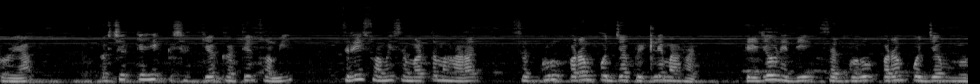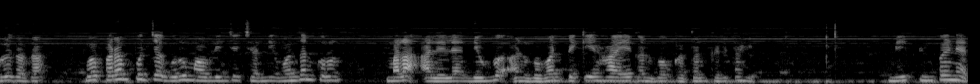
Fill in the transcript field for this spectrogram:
करूया. अशक्यही शक्य करतील स्वामी. श्री स्वामी समर्थ महाराज सद्गुरू परमपूज्य पिटले महाराज तेजवनिधी सद्गुरू परमपूज्य मुरुदादा व परमपूज्य गुरु माऊलींचे चरणी वंदन करून मला आलेल्या दिव्य अनुभवांपैकी हा एक अनुभव कथन करीत आहे. मी पिंपळण्यात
